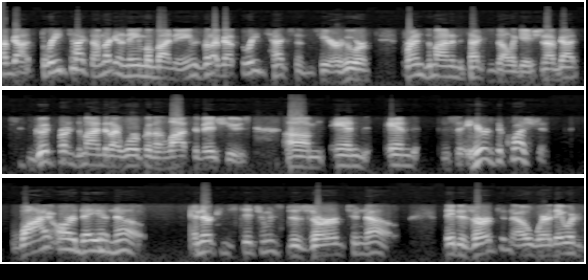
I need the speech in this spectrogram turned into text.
I've got three Texans. I'm not going to name them by names, but I've got three Texans here who are friends of mine in the Texas delegation. I've got good friends of mine that I work with on lots of issues. Um, and and so here's the question: Why are they a no? And their constituents deserve to know. They deserve to know where they would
